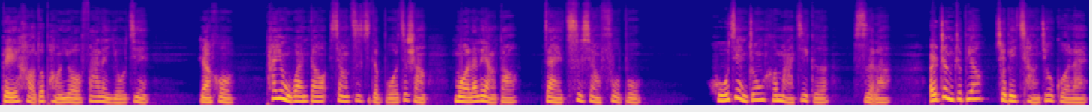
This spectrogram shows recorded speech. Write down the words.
给好多朋友发了邮件，然后他用弯刀向自己的脖子上抹了两刀，再刺向腹部。胡建中和马继革死了，而郑志彪却被抢救过来。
